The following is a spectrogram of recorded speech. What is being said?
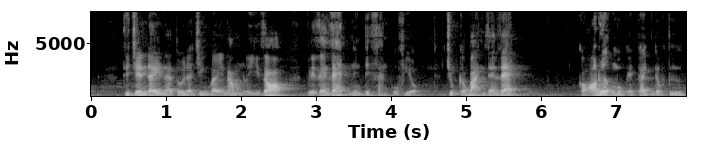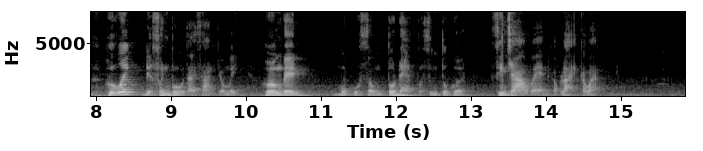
Thì trên đây là tôi đã trình bày năm lý do về Gen Z nên tích sản cổ phiếu. Chúc các bạn Gen Z có được một cái kênh đầu tư hữu ích để phân bổ tài sản cho mình, hướng đến một cuộc sống tốt đẹp và sung túc hơn. Xin chào và hẹn gặp lại các bạn.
